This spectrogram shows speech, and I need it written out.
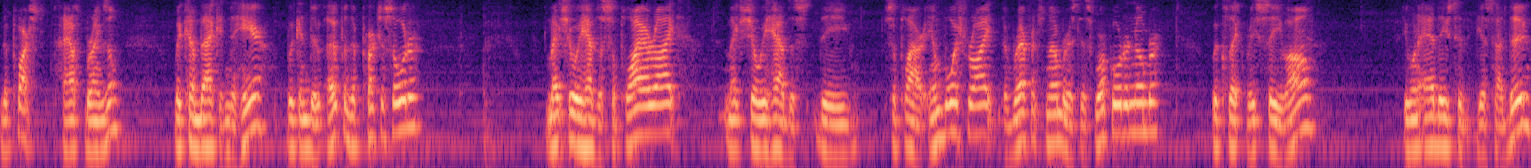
the parts house brings them. We come back into here. We can do open the purchase order. Make sure we have the supplier right. Make sure we have the, the supplier invoice right. The reference number is this work order number. We click receive all. Do you want to add these to, yes I do.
